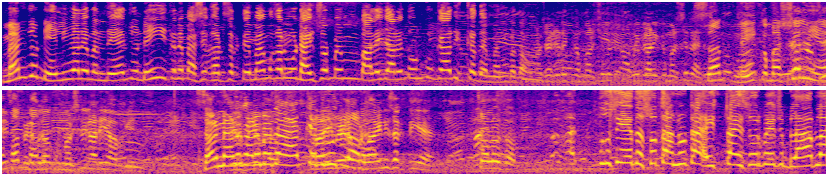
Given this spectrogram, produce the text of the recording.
मैम जो डेली वाले बंदे हैं जो नहीं इतने पैसे खर्च सकते मैम अगर वो ढाई सौ रुपये में बाले जा रहे हैं तो उनको क्या दिक्कत है मैम बताओ ਅੱਛਾ ਜਿਹੜੇ ਕਮਰਸ਼ੀਅਲ ਕਾਫੀ ਗਾੜੀ ਕਮਰਸ਼ੀਅਲ ਹੈ सर नहीं कमर्शियल नहीं है फिर बताओ सर कमर्शियल गाड़ी है आपकी सर मैं तो कह रहा हूं, मैं तो ऐप के थ्रू प्राइवेट चला उठा रहा ही नहीं सकती है हूं चलो सर ਅ, ਤੁਸੀਂ ਇਹ ਦੱਸੋ ਤੁਹਾਨੂੰ 250 ਰੁਪਏ 'ਚ ਬਲਾ ਬਲਾ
